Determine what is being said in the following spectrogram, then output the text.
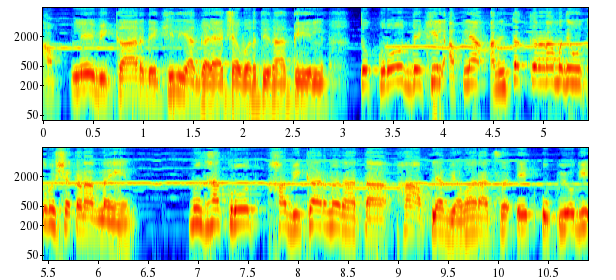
आपले विकार देखील या गळ्याच्या वरती राहतील. तो क्रोध देखील आपल्या अंतःकरणामध्ये उतरू शकणार नाही. मग हा क्रोध हा विकार न राहता हा आपल्या व्यवहाराचं एक उपयोगी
